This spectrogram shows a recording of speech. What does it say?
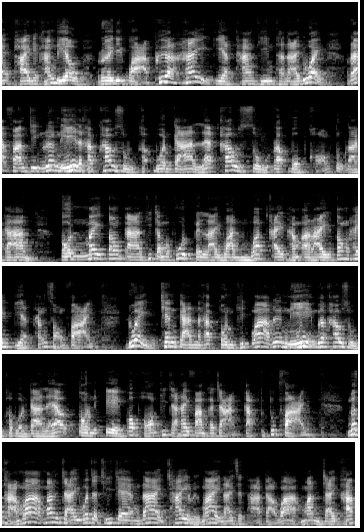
งภายในครั้งเดียวเลยดีกว่าเพื่อให้เกียรติทางทีมทนายด้วย และความจริงเรื่องนี้นะครับเข้าสู่ขบวนการและเข้าสู่ระบบของตุลาการตนไม่ต้องการที่จะมาพูดเป็นรายวันว่าใครทำอะไรต้องให้เกียรติทั้งสองฝ่าย ด้วยเช่นกันนะครับ ตนคิดว่าเรื่องนี้เมื่อเข้าสู่ขบวนการแล้ว ตนเองก็พร้อมที่จะให้ความกระจ่างกับทุกๆฝ่าย เมื่อถามว่ามั่นใจว่าจะชี้แจงได้ใช่หรือไม่นายเศรษฐากล่าวว่ามั่นใจครับ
